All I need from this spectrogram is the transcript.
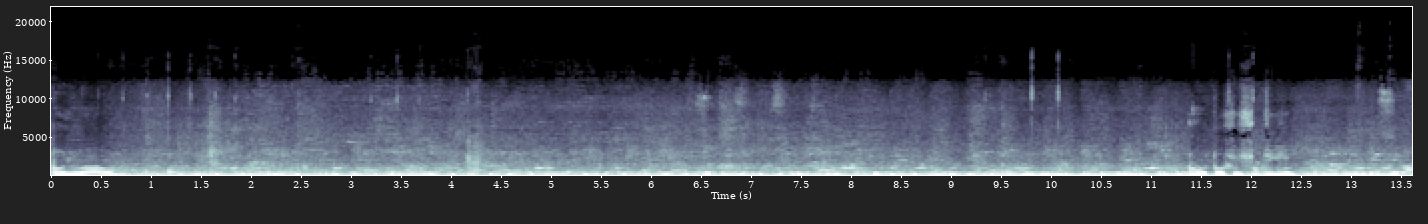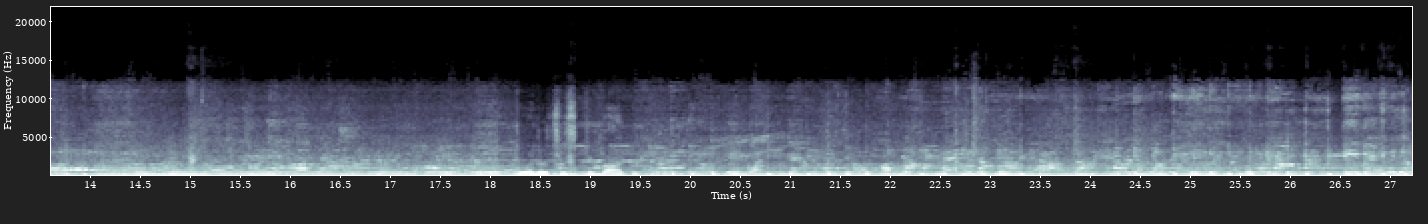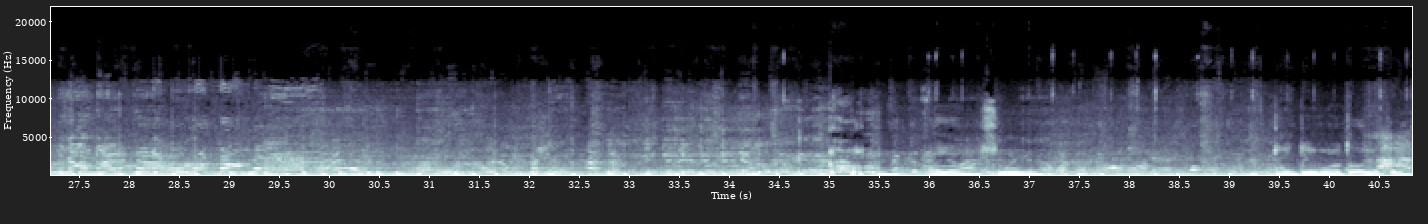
Oh, wow. Oh, 250. Two hundred fifty baht. Ayan, so tingin-tingin muna tayo. Parang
